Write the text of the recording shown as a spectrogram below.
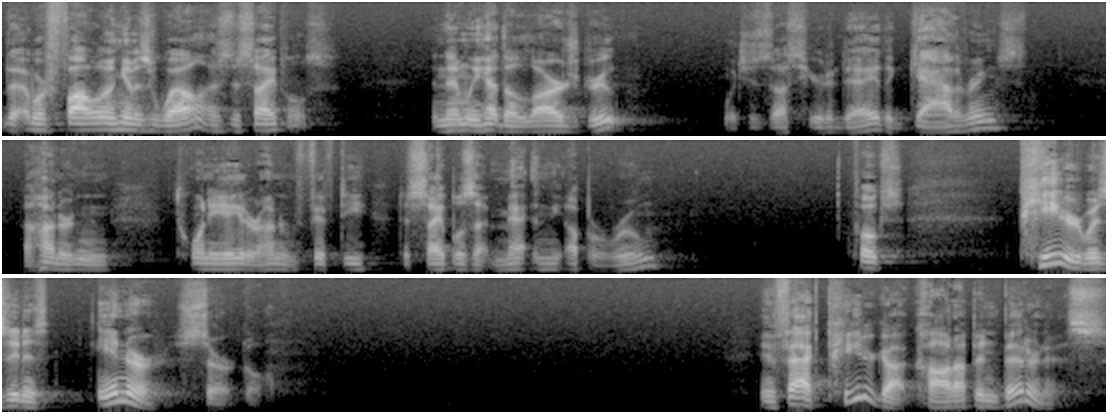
that were following him as well as disciples. And then we had the large group, which is us here today, the gatherings, 128 or 150 disciples that met in the upper room. Folks, Peter was in his inner circle. In fact, Peter got caught up in bitterness.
